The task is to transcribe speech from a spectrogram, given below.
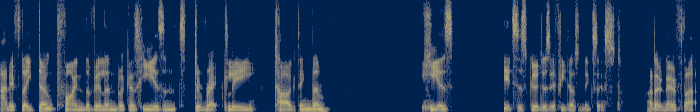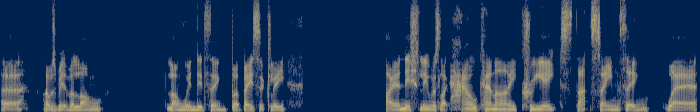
And if they don't find the villain because he isn't directly targeting them, he is. It's as good as if he doesn't exist. I don't know if that uh, that was a bit of a long, long-winded thing, but basically, I initially was like, how can I create that same thing where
